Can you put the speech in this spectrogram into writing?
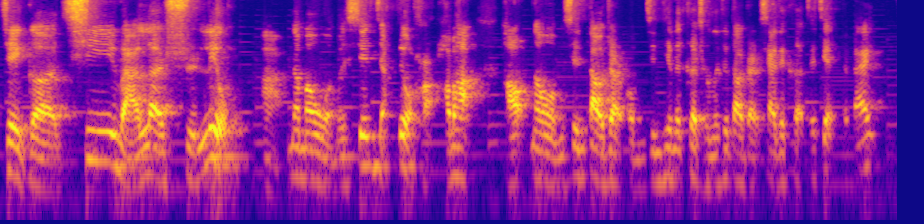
这个七完了是六啊。那么我们先讲六号，好不好？好，那我们先到这儿，我们今天的课程呢就到这儿，下节课再见，拜拜。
